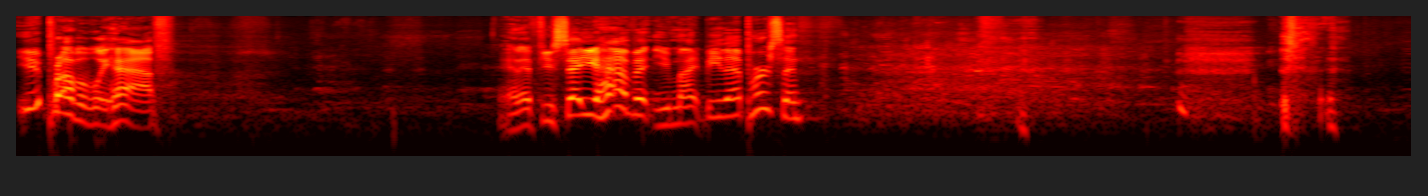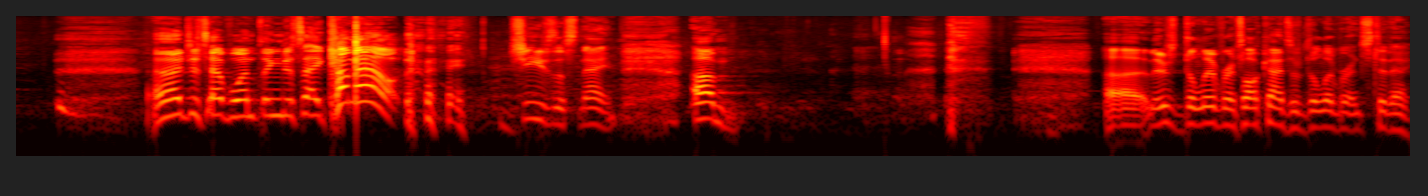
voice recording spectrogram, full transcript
You probably have. And if you say you haven't, you might be that person. I just have one thing to say come out! Jesus' name. Um, uh, there's deliverance, all kinds of deliverance today.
